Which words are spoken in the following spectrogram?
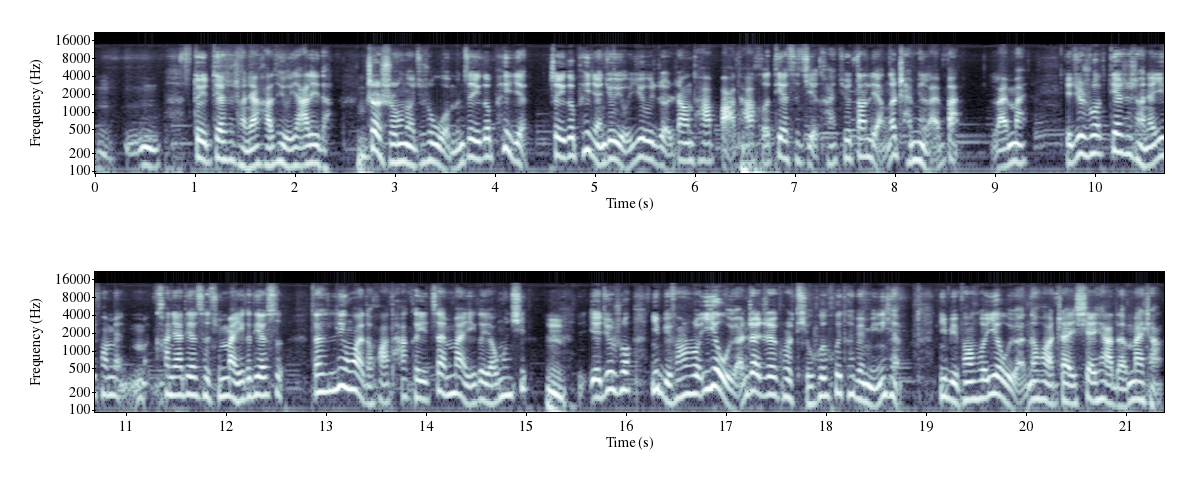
嗯嗯，对电视厂家还是有压力的。这时候呢，就是我们这一个配件，这一个配件就有意味着让他把它和电视解开，就当两个产品来办。来卖，也就是说，电视厂家一方面卖康佳电视去卖一个电视，但是另外的话，它可以再卖一个遥控器。嗯，也就是说，你比方说业务员在这块体会会特别明显。你比方说业务员的话，在线下的卖场，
